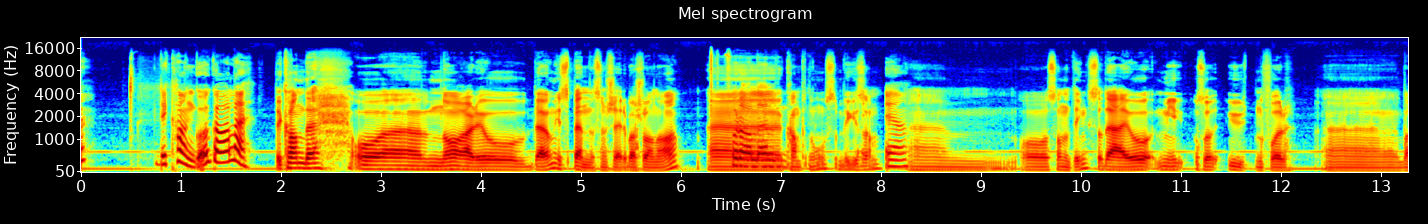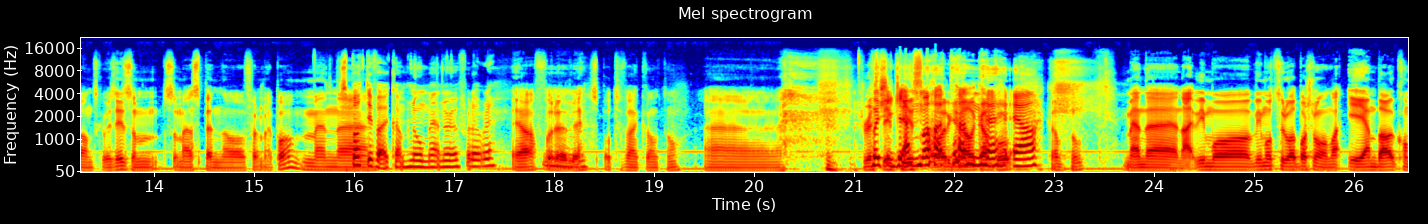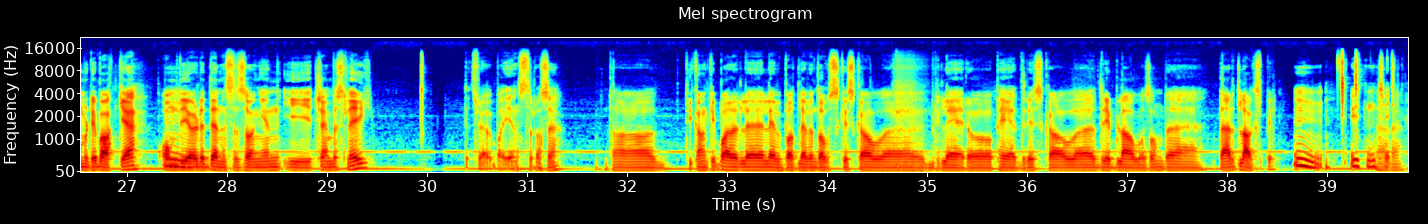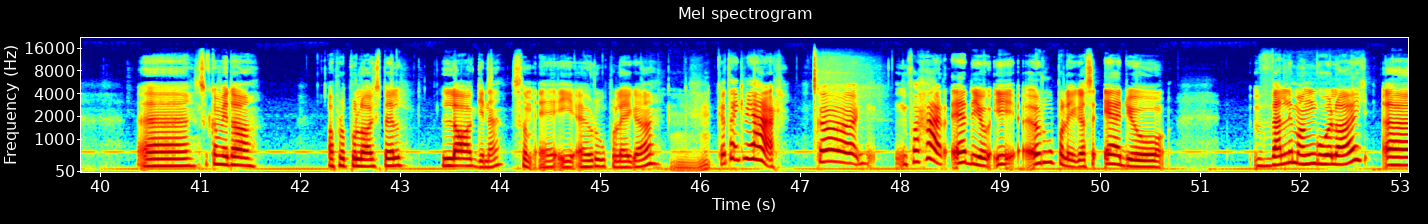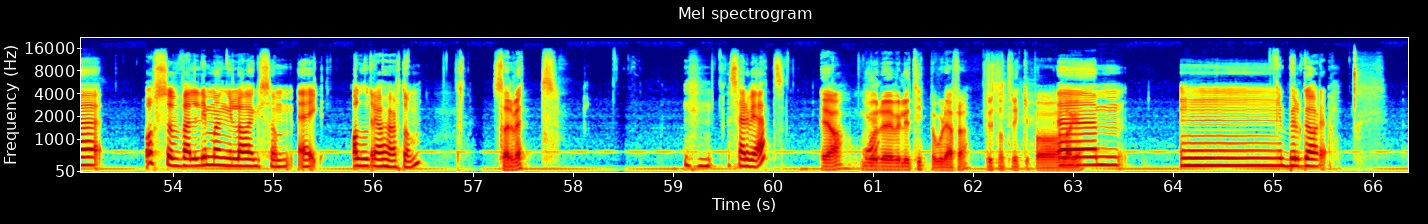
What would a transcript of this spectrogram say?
Det kan gå gale. Det kan det, og uh, nå er det jo Det er jo mye spennende som skjer i Barcelona òg. Del. Camp Nou som bygges om, Ja. eh, og sånne ting. Så det er jo mye også utenfor eh, banen, skal vi si, som, som er spennende å følge med på. Men eh, Spotify Camp Nou, mener du, for øvrig? Ja, for Mm. øvrig. Spotify Camp Nou. Uh, Må ikke glemme at den Ja. Camp Nou. Men eh, nei, vi må, vi må tro at Barcelona en dag kommer tilbake. Om de Mm. gjør det denne sesongen i Champions League, det tror jeg bare gjenstår å se. Da, de kan ikke bare leve på at Lewandowski skal uh, briljere og Pedri skal uh, drible alle og sånn. Det, det er et lagspill. Mm, uten tvil. Eh, så kan vi da, apropos lagspill, lagene som er i Europaligaen. Mhm. Hva tenker vi her? Hva, for her er det jo I Europaligaen så er det jo veldig mange gode lag. Uh, også veldig mange lag som jeg aldri har hørt om. Servett. Serviett. Ja, hvor eh, vil du tippe hvor de er fra? Uten å trykke på laget. Um, mm, Bulgaria.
